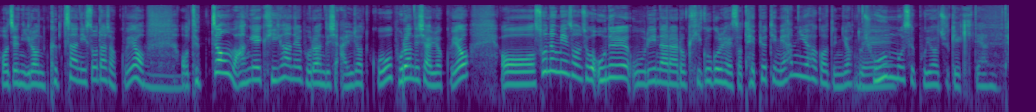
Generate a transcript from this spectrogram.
어제는 이런 극찬이 쏟아졌고요. 음. 어, 득점 왕의 귀환을 보란 듯이 알렸고 보란 듯이 알렸고요. 어, 손흥민 선수가 오늘 우리나라로 귀국을 해서 대표팀에 합류하거든요. 또 네. 좋은 모습 보여주길 기대합니다.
